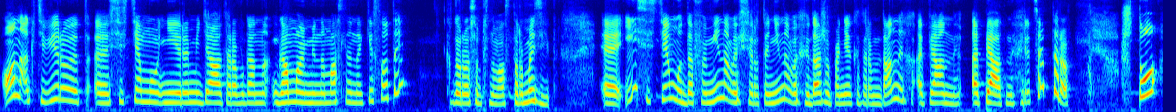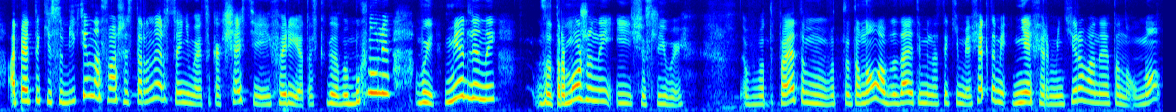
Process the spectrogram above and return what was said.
он активирует систему нейромедиаторов гамма-аминомасляной кислоты, которая, собственно, вас тормозит, э, и систему дофаминовых, серотониновых и даже по некоторым данным опиатных, опиатных рецепторов, что, опять-таки, субъективно с вашей стороны расценивается как счастье и эйфория. То есть, когда вы бухнули, вы медленный, заторможенный и счастливый. Вот, поэтому вот этанол обладает именно такими эффектами, не ферментированный этанол. Но,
